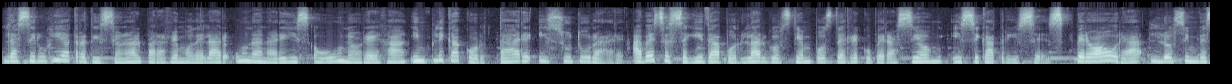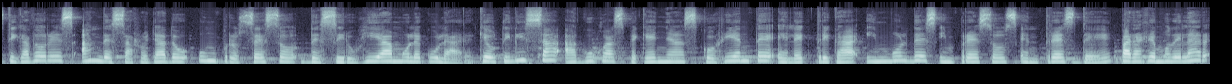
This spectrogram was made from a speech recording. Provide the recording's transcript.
La cirugía tradicional para remodelar una nariz o una oreja implica cortar y suturar, a veces seguida por largos tiempos de recuperación y cicatrices. Pero ahora los investigadores han desarrollado un proceso de cirugía molecular que utiliza agujas pequeñas, corriente eléctrica y moldes impresos en 3D para remodelar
